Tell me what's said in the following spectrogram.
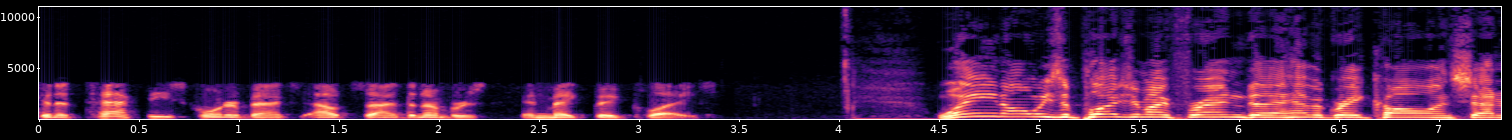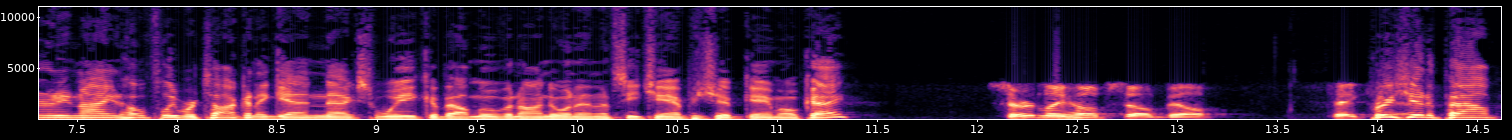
can attack these cornerbacks outside the numbers and make big plays. Wayne, always a pleasure, my friend. Uh, have a great call on Saturday night. Hopefully, we're talking again next week about moving on to an NFC Championship game. Okay? Certainly hope so, Bill. Take Appreciate it, pal.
